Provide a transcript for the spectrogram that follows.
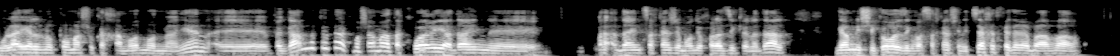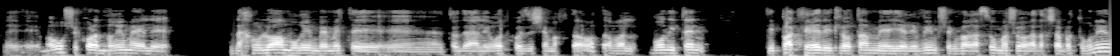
אולי יהיה לנו פה משהו ככה מאוד מאוד מעניין, אה, וגם, אתה יודע, כמו שאמרת, קווירי עדיין, עדיין שחקן שמאוד יכול להזיק לנדל, גם נישיקורי זה כבר שחקן שניצח את פדרר בעבר. ברור שכל הדברים האלה, אנחנו לא אמורים באמת, אתה יודע, לראות פה איזה שהם הפתעות, אבל בואו ניתן טיפה קרדיט לאותם יריבים שכבר עשו משהו עד עכשיו בטורניר.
